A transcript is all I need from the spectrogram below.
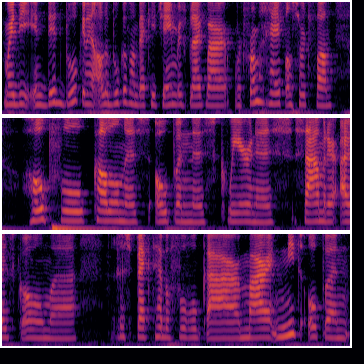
Maar die in dit boek en in alle boeken van Becky Chambers blijkbaar wordt vormgegeven als een soort van hopeful, cuddleness, openness, queerness, samen eruit komen, respect hebben voor elkaar, maar niet op een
